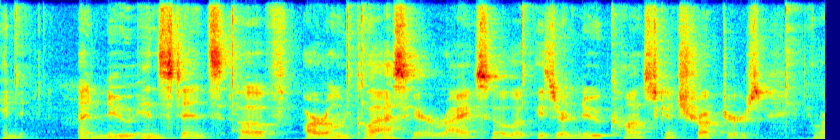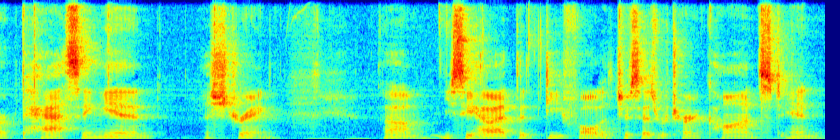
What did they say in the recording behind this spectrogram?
an, a new instance of our own class here, right? So look, these are new const constructors, and we're passing in a string. Um, you see how at the default it just says return const and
